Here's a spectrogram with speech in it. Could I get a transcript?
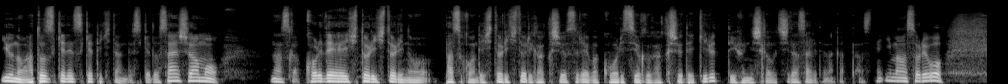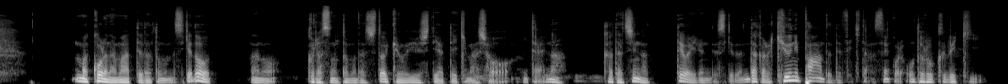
いうのを後付けで付けてきたんですけど、最初はもう、なんすか、これで一人一人のパソコンで一人一人学習すれば効率よく学習できるっていうふうにしか打ち出されてなかったんですね。今はそれを、まあコロナもあってだと思うんですけど、あの、クラスの友達と共有してやっていきましょう、みたいな形になってはいるんですけど、だから急にパーンと出てきたんですね。これ驚くべき。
